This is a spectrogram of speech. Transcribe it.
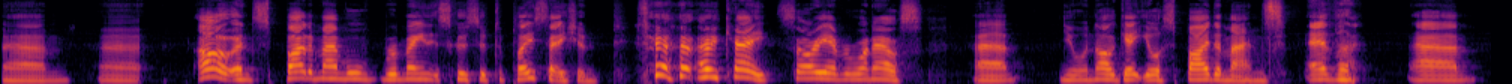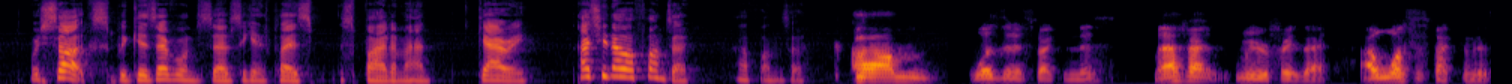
Um, uh, oh, and Spider Man will remain exclusive to PlayStation. okay, sorry, everyone else. Um, you will not get your Spider Mans ever. Um, which sucks because everyone deserves to get to play Spider Man. Gary. Actually, no, Alfonso. Alfonso. Um, wasn't expecting this. Matter of fact, let me rephrase that. I was expecting this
